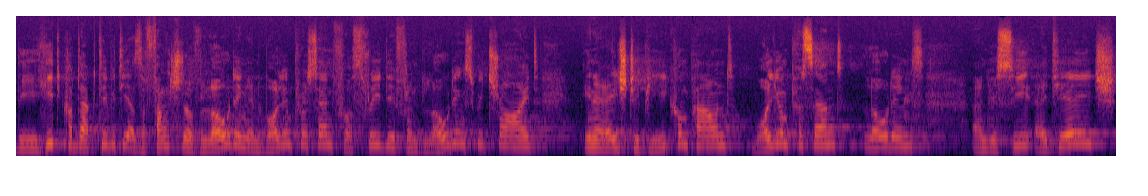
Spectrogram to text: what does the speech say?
the heat conductivity as a function of loading and volume percent for three different loadings we tried in a HDPE compound, volume percent loadings, and you see ATH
